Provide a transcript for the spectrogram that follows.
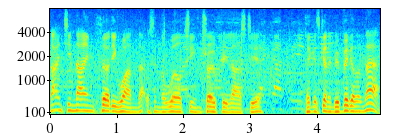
99-31. That was in the World Team Trophy last year. I think it's going to be bigger than that.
